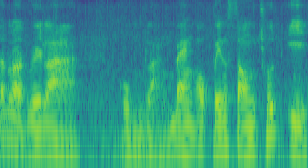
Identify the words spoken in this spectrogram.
ตลอดเวลา กลุ่มหลังแบ่งออกเป็น 2 ชุดอีก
